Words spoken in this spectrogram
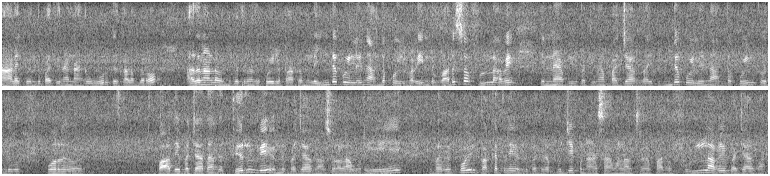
நாளைக்கு வந்து பார்த்திங்கன்னா நாங்கள் ஊருக்கு கிளம்புறோம். அதனால் வந்து பார்த்திங்கன்னா அந்த கோயிலை பார்க்க முடியல. இந்த கோயிலேருந்து அந்த கோயில் வரை இந்த வருஷம் ஃபுல்லாகவே என்ன அப்படின்னு பார்த்திங்கன்னா பஜார் தான். இப்போ இந்த கோயிலேருந்து அந்த கோயிலுக்கு வந்து ஒரு பாதை பஜார் தான். அந்த தெருவே வந்து பஜார் தான் சொல்லலாம். ஒரே பாருங்கள் கோயில் பக்கத்துலேயே வந்து பார்த்தீங்கன்னா பூஜைக்குண்டான சாமான்லாம் வச்சுருக்காங்க. பாருங்கள் ஃபுல்லாகவே பஜார் தான்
